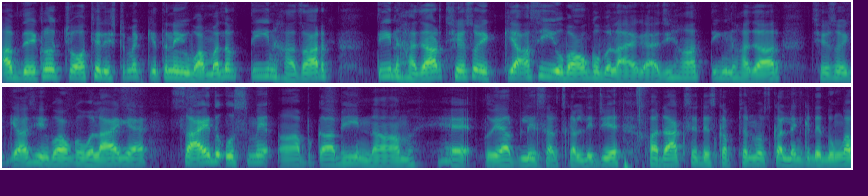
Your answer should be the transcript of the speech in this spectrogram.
अब देख लो चौथी लिस्ट में कितने युवा मतलब तीन हज़ार तीन हज़ार छः सौ इक्यासी युवाओं को बुलाया गया है। जी हाँ तीन हज़ार छः सौ इक्यासी युवाओं को बुलाया गया है। शायद उसमें आपका भी नाम है तो यार प्लीज़ सर्च कर लीजिए। फटाक से डिस्क्रिप्शन में उसका लिंक दे दूँगा।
